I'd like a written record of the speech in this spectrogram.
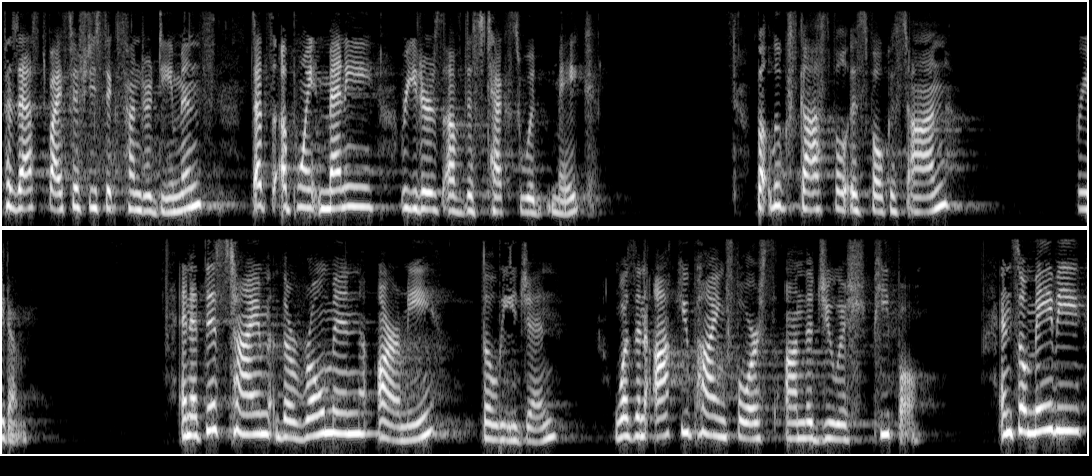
possessed by 5,600 demons. That's a point many readers of this text would make. But Luke's gospel is focused on freedom. And at this time, the Roman army, the legion, was an occupying force on the Jewish people. And so maybe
